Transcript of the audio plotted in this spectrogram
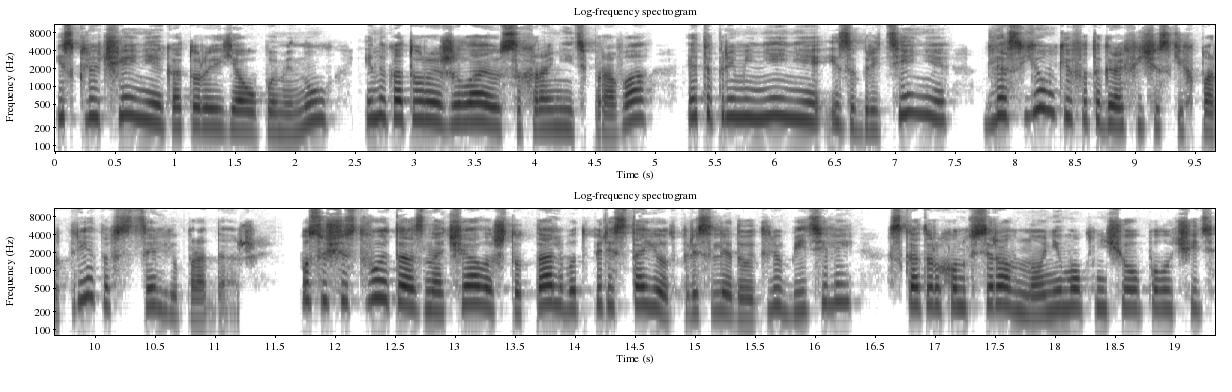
Исключение, которое я упомянул и на которое желаю сохранить права, это применение изобретения для съемки фотографических портретов с целью продажи. По существу это означало, что Тальбот перестает преследовать любителей, с которых он все равно не мог ничего получить,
